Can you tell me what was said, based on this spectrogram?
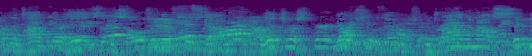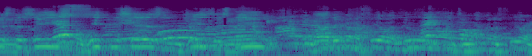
From the top of their heads to the soles of their feet, God. Let your spirit go through them. And driving out sickness, disease, weaknesses in Jesus' name. And God, they're going to feel a new anointing. They're going to feel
